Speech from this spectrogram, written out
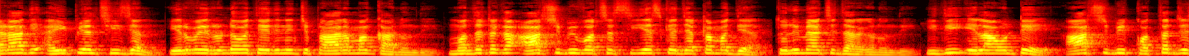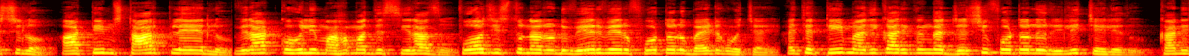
ఏడాది ఐపీఎల్ సీజన్ ఇరవై రెండవ తేదీ నుంచి ప్రారంభం కానుంది. మొదటగా ఆర్సీబీ వర్సెస్ సిఎస్కే జట్ల మధ్య తొలి మ్యాచ్ జరగనుంది. ఇది ఇలా ఉంటే ఆర్సీబీ కొత్త జెర్సీలో ఆ టీం స్టార్ ప్లేయర్లు విరాట్ కోహ్లీ మహమ్మద్ సిరాజ్ పోజ్ ఇస్తున్న రెండు వేరు వేరు ఫోటోలు బయటకు వచ్చాయి. అయితే టీం అధికారికంగా జెర్సీ ఫోటోలు రిలీజ్ చేయలేదు. కానీ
